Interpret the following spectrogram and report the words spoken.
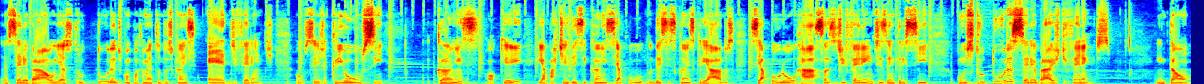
eh, cerebral e a estrutura de comportamento dos cães é diferente. Ou seja, criou-se cães, ok? E a partir desse cães se desses cães criados se apurou raças diferentes entre si, com estruturas cerebrais diferentes. Então,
